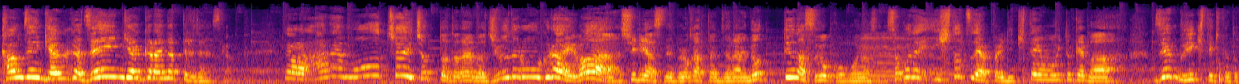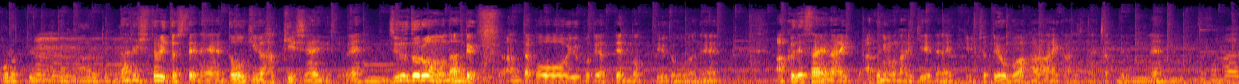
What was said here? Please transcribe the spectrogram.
完全ギャグキ全員ギャグキャラになってるじゃないですかだからあれもうちょいちょっと例えば10ドローぐらいはシリアスでもよかったんじゃないのっていうのはすごく思いますね。うん。そこで一つやっぱり力点を置いとけば全部生きてきたところっていうのが多分あると思う。誰一人としてね動機がはっきりしないんですよね、うん。ジュードローもなんであんたこういうことやってんのっていうところがね悪でさえない悪にもなりきれてないっていうちょっとよくわからない感じになっちゃってるんですね、ただまあ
